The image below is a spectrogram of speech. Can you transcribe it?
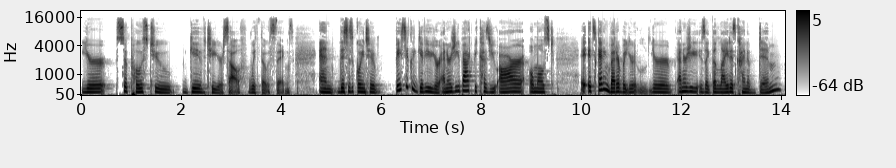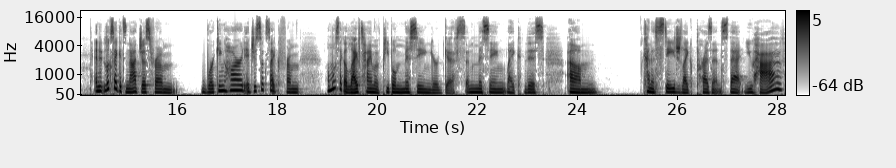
you're supposed to give to yourself with those things. And this is going to basically give you your energy back because you are almost it's getting better but your your energy is like the light is kind of dim. And it looks like it's not just from working hard. It just looks like from almost like a lifetime of people missing your gifts and missing like this um kind of stage like presence that you have.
